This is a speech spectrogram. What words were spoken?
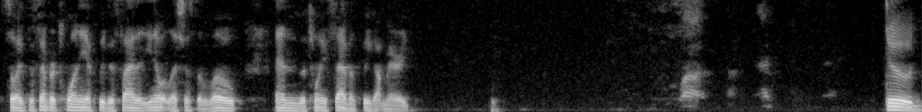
So like December 20th, we decided, you know what, let's just elope. And the 27th, we got married. Dude,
